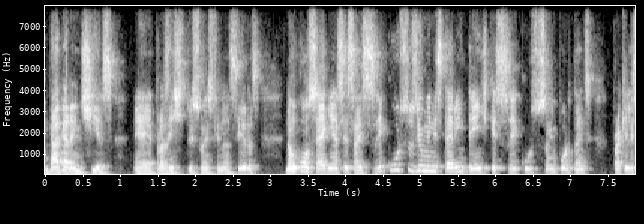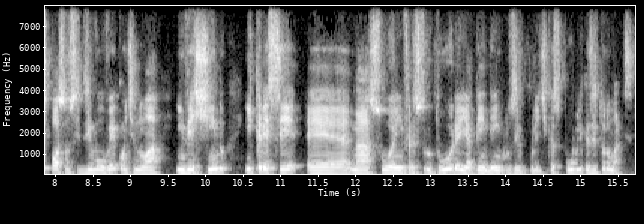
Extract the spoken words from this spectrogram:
dar garantias é, para as instituições financeiras, não conseguem acessar esses recursos e o Ministério entende que esses recursos são importantes para que eles possam se desenvolver, continuar investindo e crescer é, na sua infraestrutura e atender, inclusive, políticas públicas e tudo mais.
